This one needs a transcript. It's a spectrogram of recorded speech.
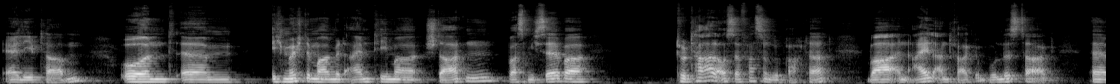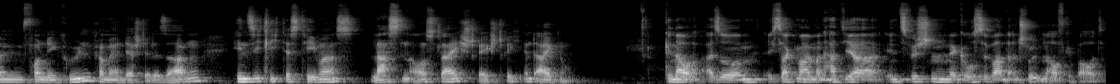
erlebt haben. Und ähm, ich möchte mal mit einem Thema starten, was mich selber total aus der Fassung gebracht hat war ein Eilantrag im Bundestag ähm, von den Grünen, kann man an der Stelle sagen, hinsichtlich des Themas Lastenausgleich, Schrägstrich, Enteignung. Genau, also ich sag mal, man hat ja inzwischen eine große Wand an Schulden aufgebaut.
